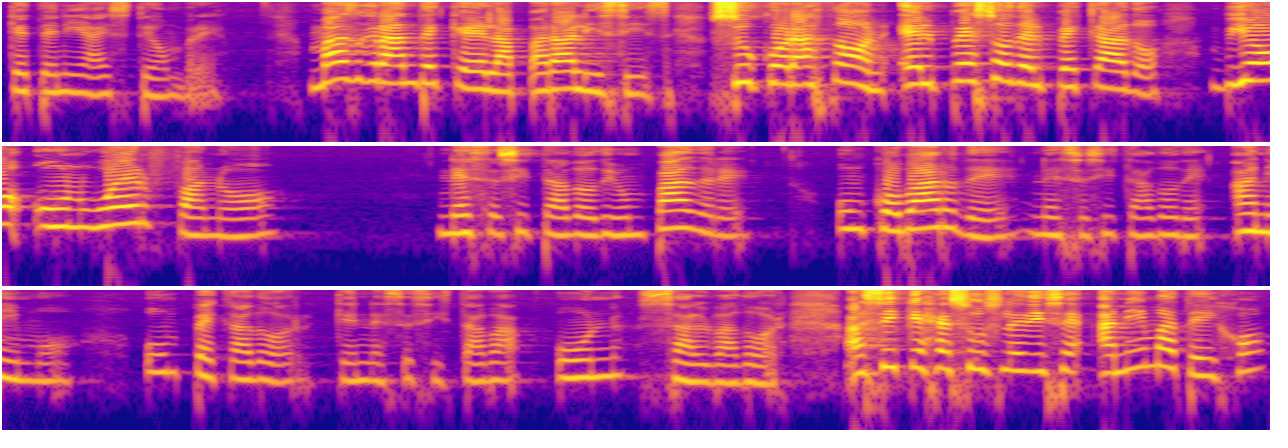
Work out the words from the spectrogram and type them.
que tenía este hombre más grande que la parálisis. Su corazón, el peso del pecado, vio un huérfano necesitado de un padre, un cobarde necesitado de ánimo, un pecador que necesitaba un salvador. Así que Jesús le dice, anímate hijo,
